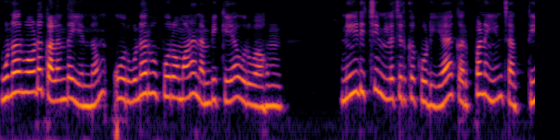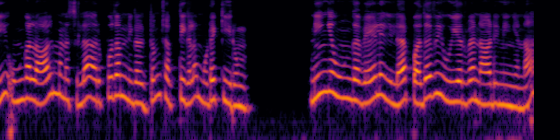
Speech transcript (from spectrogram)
உணர்வோடு கலந்த எண்ணம் ஒரு உணர்வு பூர்வமான நம்பிக்கையா உருவாகும். நீடிச்சு நிலைச்சிருக்கக்கூடிய கற்பனையின் சக்தி உங்கள் ஆள் மனசுல அற்புதம் நிகழ்த்தும் சக்திகளை முடக்கிரும். நீங்க உங்க வேலையில பதவி உயர்வை நாடினீங்கன்னா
